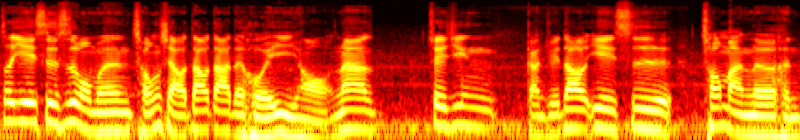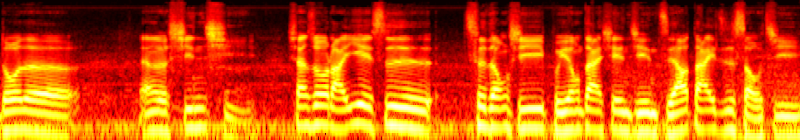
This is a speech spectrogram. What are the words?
这夜市是我们从小到大的回忆哦。那最近感觉到夜市充满了很多的那个新奇，像说来夜市吃东西不用带现金，只要带一只手机。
